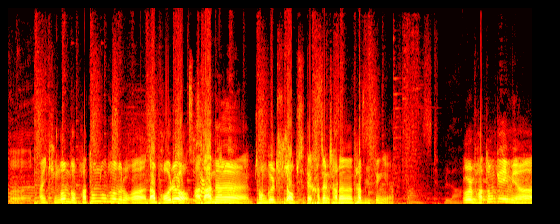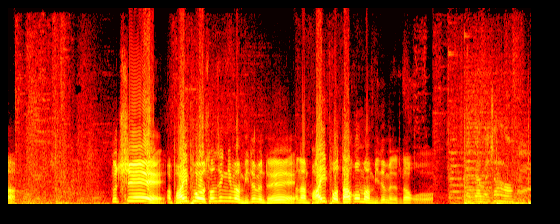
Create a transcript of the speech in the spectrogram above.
뿐. 아니, 김건보 바텀 동선으로 가. 나 버려. 아, 나는 정글 투자 없을 때 가장 잘하는 탑 1등이야. 이걸 바텀 게임이야. 그치! 아, 바이퍼 선생님만 믿으면 돼. 아, 난 바이퍼 따고만 믿으면 된다고. 大家晚上好。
